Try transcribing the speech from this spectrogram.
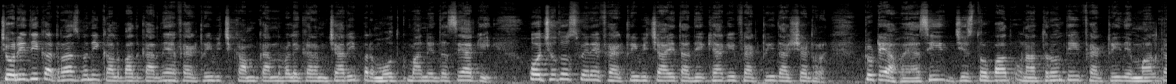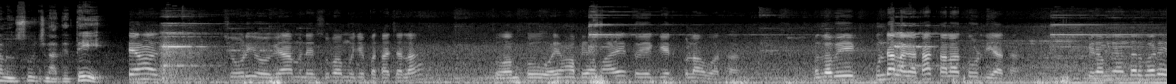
ਚੋਰੀ ਦੀ ਘਟਨਾ ਸੰਬੰਧੀ ਗੱਲਬਾਤ ਕਰਦਿਆਂ ਫੈਕਟਰੀ ਵਿੱਚ ਕੰਮ ਕਰਨ ਵਾਲੇ ਕਰਮਚਾਰੀ ਪ੍ਰਮੋਦ ਕੁਮਾਰ ਨੇ ਦੱਸਿਆ ਕਿ ਉਹ ਜਦੋਂ ਸਵੇਰੇ ਫੈਕਟਰੀ ਵਿੱਚ ਆਏ ਤਾਂ ਦੇਖਿਆ ਕਿ ਫੈਕਟਰੀ ਦਾ ਸ਼ਟਰ ਟੁੱਟਿਆ ਹੋਇਆ ਸੀ ਜਿਸ ਤੋਂ ਬਾਅਦ ਉਹਨਾਂ ਤੁਰੰਤ ਹੀ ਫੈਕਟਰੀ ਦੇ ਮਾਲਕਾਂ ਨੂੰ ਸੂਚਨਾ ਦਿੱਤੀ यहाँ चोरी हो गया मैंने सुबह मुझे पता चला तो हमको यहाँ पे हम आए तो एक गेट खुला हुआ था मतलब एक कुंडा लगा था ताला तोड़ दिया था फिर हमने अंदर बढ़े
